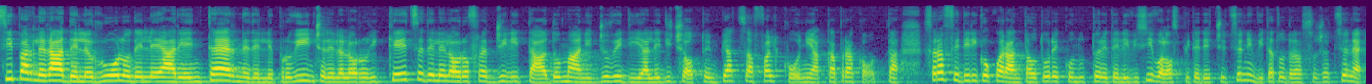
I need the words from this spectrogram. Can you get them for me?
Si parlerà del ruolo delle aree interne delle province, delle loro ricchezze e delle loro fragilità domani giovedì alle 18 in piazza Falconi a Capracotta. Sarà Federico 40, autore e conduttore televisivo, l'ospite d'eccezione invitato dall'associazione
